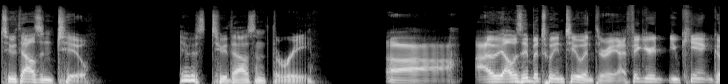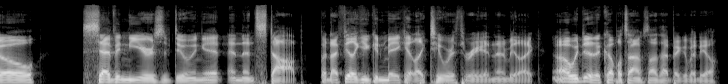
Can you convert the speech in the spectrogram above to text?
2002. It was 2003. Ah, I, I was in between two and three. I figured you can't go seven years of doing it and then stop. But I feel like you can make it like two or three and then be like, oh, we did it a couple times. Not that big of a deal.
